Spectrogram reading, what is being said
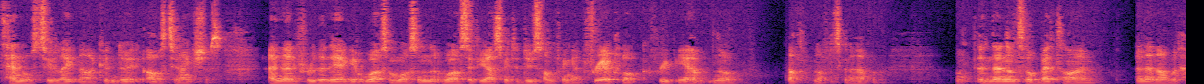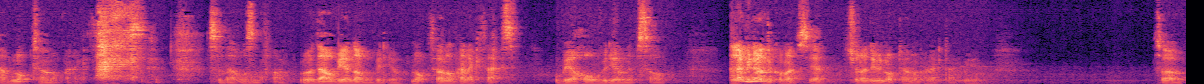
10 was too late now, I couldn't do it. I was too anxious. And then through the day, it get worse and worse and worse. If you ask me to do something at 3 o'clock, 3 p.m., no, nothing, nothing's going to happen. And then until bedtime, and then I would have nocturnal panic attacks. so that wasn't fun. Well, that'll be another video. Nocturnal panic attacks will be a whole video in itself. And let me know in the comments, yeah, should I do a nocturnal panic attack video? So,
